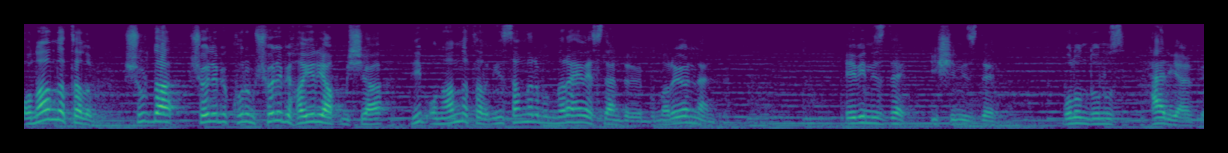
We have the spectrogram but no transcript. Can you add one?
onu anlatalım. Şurada şöyle bir kurum şöyle bir hayır yapmış ya deyip onu anlatalım. İnsanları bunlara heveslendirelim, bunlara yönlendirelim. Evinizde, işinizde, bulunduğunuz her yerde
